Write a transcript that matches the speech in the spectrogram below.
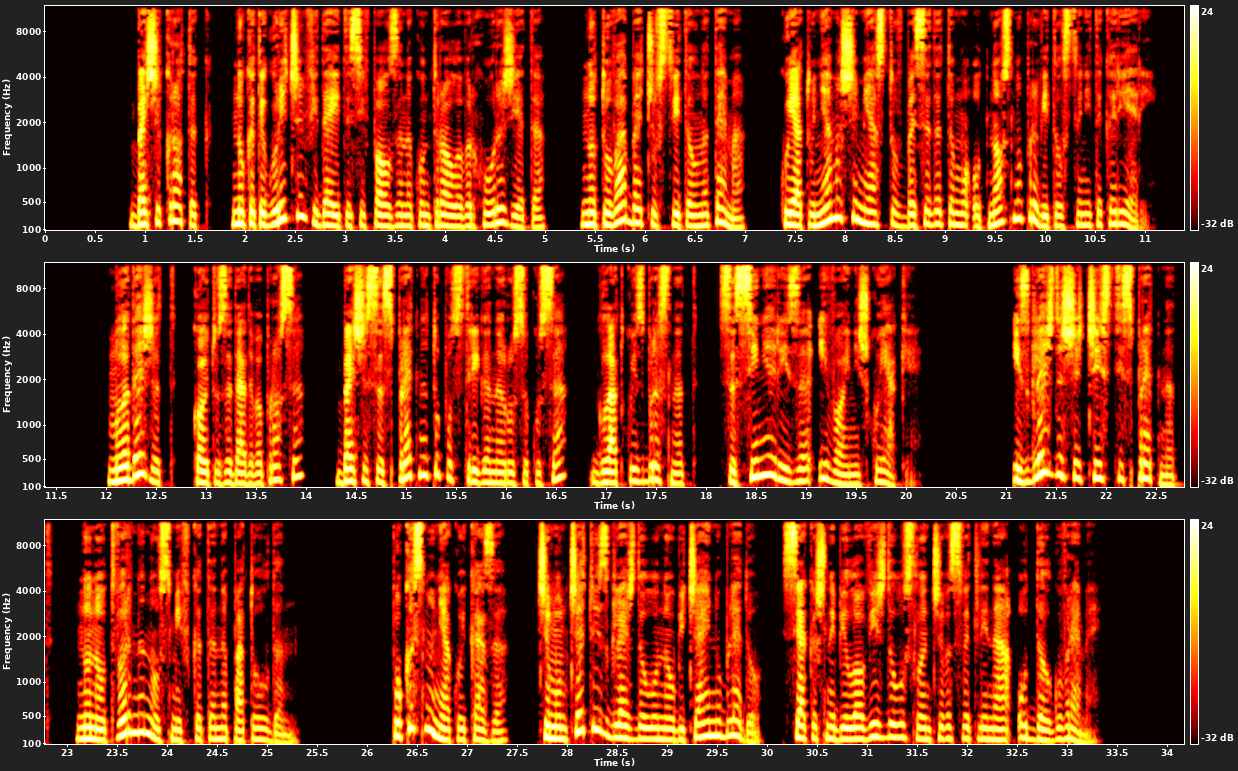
Беше кротък, но категоричен в идеите си в полза на контрола върху оръжията, но това бе чувствителна тема, която нямаше място в беседата му относно правителствените кариери. Младежът, който зададе въпроса, беше с претнато подстригана руса коса, гладко избръснат, с синя риза и войнишко яке. Изглеждаше чист и спретнат, но не отвърна на усмивката на Пат Олдън. Покъсно някой каза, че момчето изглеждало необичайно бледо, сякаш не било виждало слънчева светлина от дълго време.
